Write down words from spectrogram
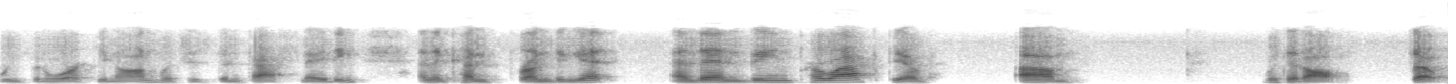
we've been working on, which has been fascinating, and then confronting it and then being proactive um, with it all. So.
